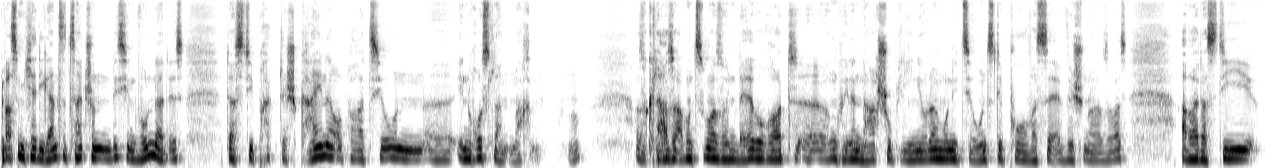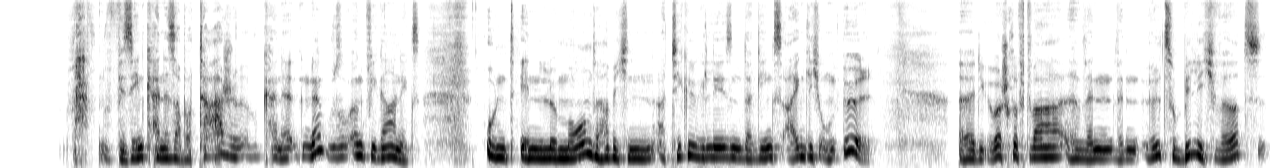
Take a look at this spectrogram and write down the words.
Was mich ja die ganze Zeit schon ein bisschen wundert, ist, dass die praktisch keine Operationen äh, in Russland machen. ne? Also klar, so ab und zu mal so in Belgorod äh, irgendwie eine Nachschublinie oder ein Munitionsdepot, was sie erwischen oder sowas. Aber dass die wir sehen keine Sabotage, keine, ne, so irgendwie gar nichts. Und in Le Monde habe ich einen Artikel gelesen, da ging es eigentlich um Öl. Äh, die Überschrift war, äh, wenn, wenn Öl zu billig wird,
